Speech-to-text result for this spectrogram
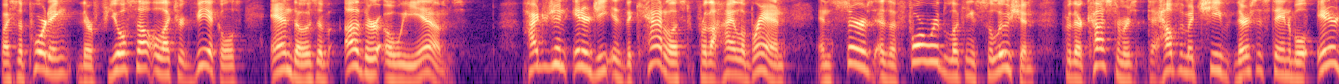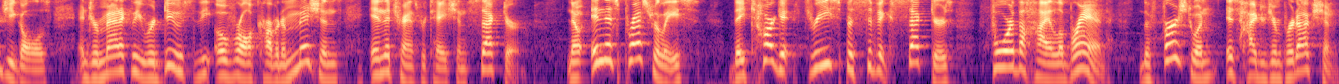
by supporting their fuel cell electric vehicles and those of other OEMs. Hydrogen energy is the catalyst for the Hyla brand and serves as a forward looking solution for their customers to help them achieve their sustainable energy goals and dramatically reduce the overall carbon emissions in the transportation sector. Now, in this press release, they target three specific sectors for the Hyla brand. The first one is hydrogen production.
